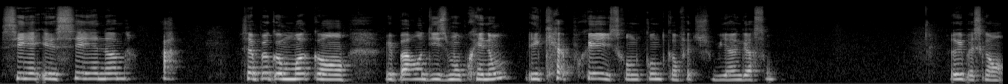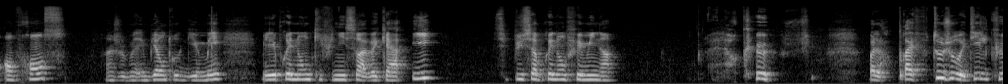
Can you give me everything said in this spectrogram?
c'est un homme. Ah, c'est un peu comme moi quand mes parents disent mon prénom, et qu'après ils se rendent compte qu'en fait je suis bien un garçon. Oui, parce qu'en France, hein, je mets bien entre guillemets, mais les prénoms qui finissent avec un i, c'est plus un prénom féminin. Alors que, voilà, bref, toujours est-il que,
